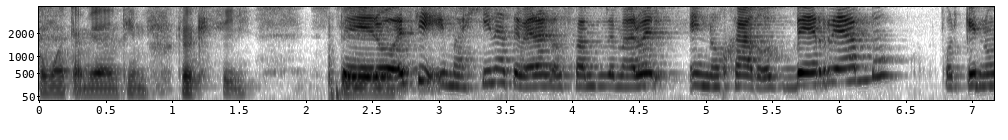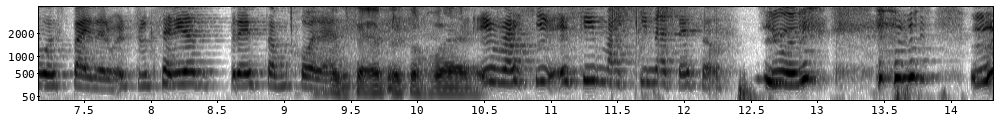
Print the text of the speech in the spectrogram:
¿Cómo ha cambiado el tiempo? Creo que sí. Este... Pero es que imagínate ver a los fans de Marvel enojados, berreando porque no hubo Spider-Verse, porque salieron tres Tom Holland. Porque salieron tres Tom Holland. es que imagínate eso. Sí, güey.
